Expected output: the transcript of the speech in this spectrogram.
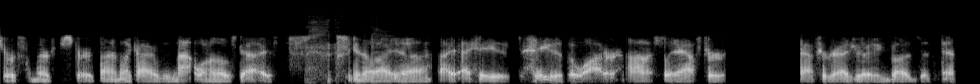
surf in their spare time. Like I was not one of those guys. you know, I, uh, I, I hated, hated the water honestly after, after graduating BUD/S and, and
